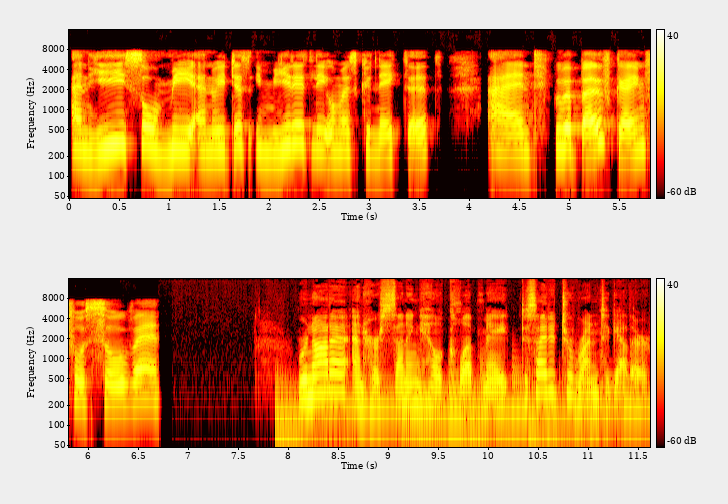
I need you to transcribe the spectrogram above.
and he saw me, and we just immediately almost connected, and we were both going for silver. Renata and her Sunninghill clubmate decided to run together.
